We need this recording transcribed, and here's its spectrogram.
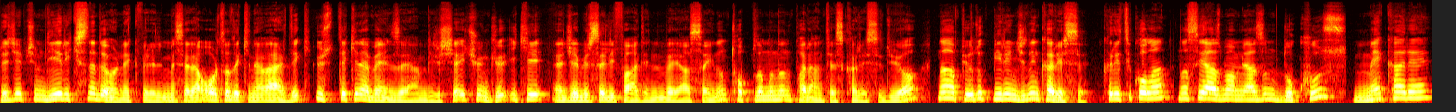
Recep'ciğim diğer ikisine de örnek verelim. Mesela ortadakine verdik. Üsttekine benzeyen bir şey. Çünkü iki e, cebirsel ifadenin veya sayının toplamının parantez karesi diyor. Ne yapıyorduk? Birincinin karesi. Kritik olan nasıl yazmam lazım? 9 m kare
